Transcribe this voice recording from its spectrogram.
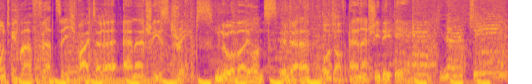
und über 40 weitere Energy Streams. Nur bei uns in der App und auf energy.de. Energy.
